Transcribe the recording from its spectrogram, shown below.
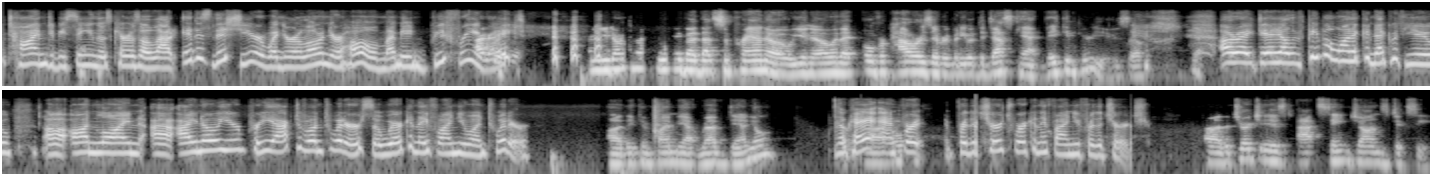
a time to be singing those carols out loud, it is this year when you're alone in your home. I mean, be free, right? You don't have to worry about that soprano, you know, that overpowers everybody with the descant. They can hear you. So, yeah. All right, Daniel, if people want to connect with you uh, online, uh, I know you're pretty active on Twitter. So, where can they find you on Twitter? Uh, they can find me at Rev Daniel. Okay. Uh, and for, for the church, where can they find you for the church? Uh, the church is at St. John's Dixie.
